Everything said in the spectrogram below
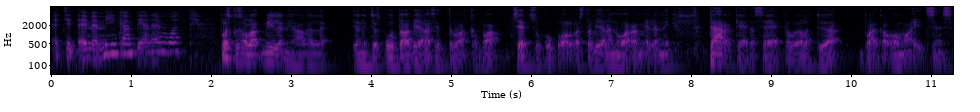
että sitten ei mene mihinkään pieneen muottiin. Voisiko se olla milleniaalelle, ja nyt jos puhutaan vielä sitten vaikkapa Z-sukupolvesta vielä nuoremmille, niin tärkeää se, että voi olla työ, paikalla oma itsensä.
